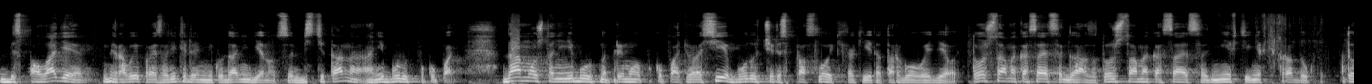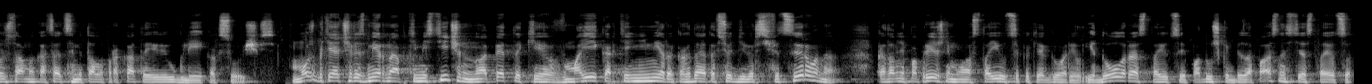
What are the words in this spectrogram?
без палладия, мировые производители никуда не денутся. Без титана они будут покупать. Да, может, они не будут напрямую покупать в России, будут через прослойки какие-то торговые делать. То же самое касается газа, то же самое касается нефти и нефтепродуктов. То же самое касается металлопроката проката или углей, как сующихся. Может быть, я чрезмерно оптимистичен, но опять-таки в моей картине мира, когда это все диверсифицировано, когда у меня по-прежнему остаются, как я говорил, и доллары остаются, и подушка безопасности остается,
